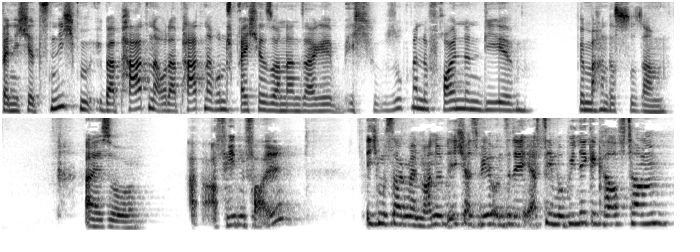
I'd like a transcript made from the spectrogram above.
wenn ich jetzt nicht über Partner oder Partnerin spreche, sondern sage, ich suche mir eine Freundin, die, wir machen das zusammen. Also, auf jeden Fall. Ich muss sagen, mein Mann und ich, als wir unsere erste Immobilie gekauft haben,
